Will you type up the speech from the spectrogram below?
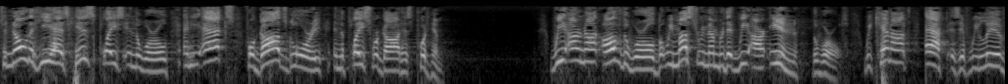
to know that he has his place in the world, and he acts for God's glory in the place where God has put him. We are not of the world, but we must remember that we are in the world. We cannot act as if we live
